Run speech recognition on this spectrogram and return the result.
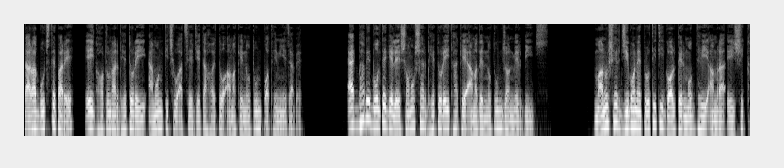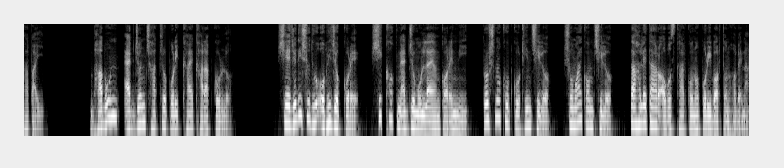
তারা বুঝতে পারে, এই ঘটনার ভেতরেই এমন কিছু আছে যেটা হয়তো আমাকে নতুন পথে নিয়ে যাবে। একভাবে বলতে গেলে সমস্যার ভেতরেই থাকে আমাদের নতুন জন্মের বীজ। মানুষের জীবনে প্রতিটি গল্পের মধ্যেই আমরা এই শিক্ষা পাই। ভাবুন, একজন ছাত্র পরীক্ষায় খারাপ করল। সে যদি শুধু অভিযোগ করে, শিক্ষক ন্যায্য মূল্যায়ন করেননি, প্রশ্ন খুব কঠিন ছিল, সময় কম ছিল, তাহলে তার অবস্থার কোনো পরিবর্তন হবে না।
